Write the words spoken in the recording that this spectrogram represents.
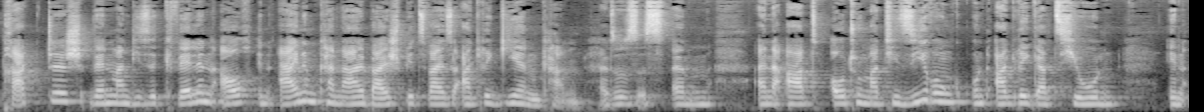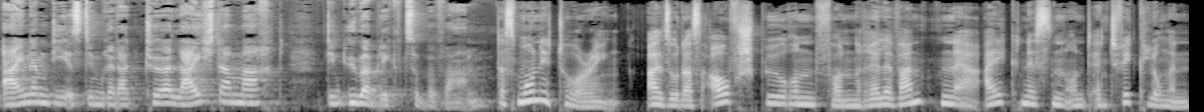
praktisch, wenn man diese Quellen auch in einem Kanal beispielsweise aggregieren kann. Also es ist ähm, eine Art Automatisierung und Aggregation in einem, die es dem Redakteur leichter macht, den Überblick zu bewahren. Das Monitoring, also das Aufspüren von relevanten Ereignissen und Entwicklungen,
